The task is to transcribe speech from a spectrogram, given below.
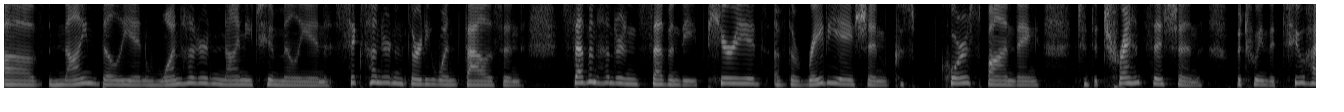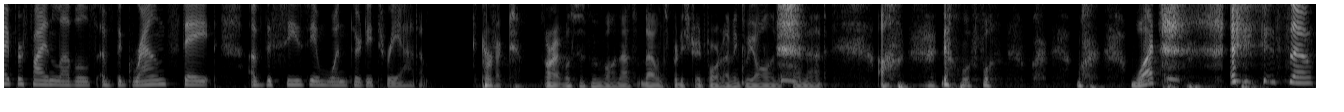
of 9,192,631,770 periods of the radiation corresponding to the transition between the two hyperfine levels of the ground state of the cesium 133 atom. Perfect. All right, let's just move on. That's, that one's pretty straightforward. I think we all understand that. Uh, no, what? so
